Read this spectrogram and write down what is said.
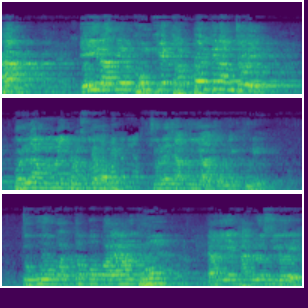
হ্যাঁ? এই রাতের ঘুমকে থাপ্পড় দিলাম জোরে। বললাম, আমায় বাঁচতে হবে। চলে যা তুই আজ অনেক দূরে। তবুও কর্তব্য পরায়ণ ঘুম দাঁড়িয়ে থাকল শিওরে।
